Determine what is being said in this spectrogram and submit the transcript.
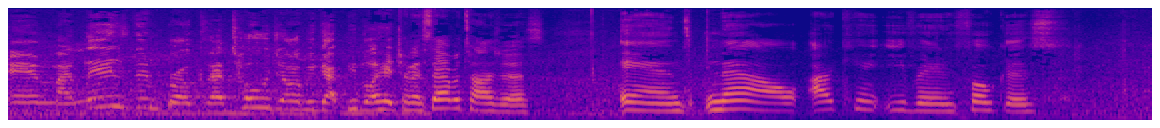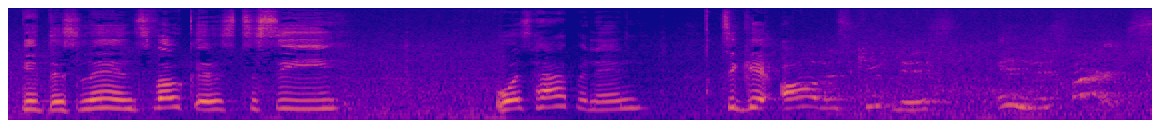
And my lens then broke because I told y'all we got people out here trying to sabotage us. And now I can't even focus, get this lens focused to see what's happening to get all this cuteness in this purse.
